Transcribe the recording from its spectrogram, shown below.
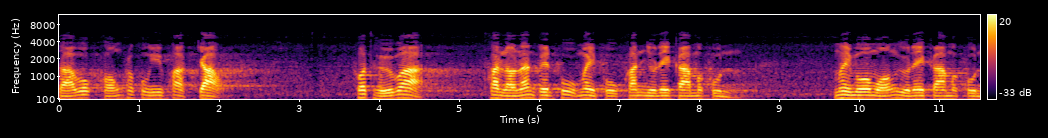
สาวกของพระผู้มีภาคเจ้า เพราะถือว่าท่านเหล่านั้นเป็นผู้ไม่ผูกพันอยู่ในกามคุณ ไม่มัวหมองอยู่ในกามคุณ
